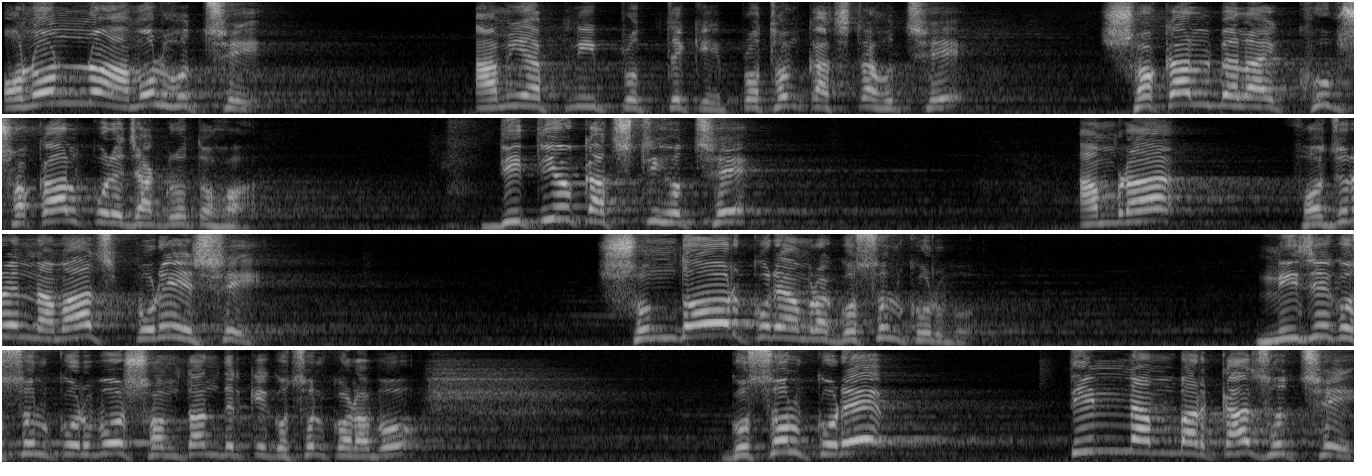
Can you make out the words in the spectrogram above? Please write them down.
অনন্য আমল হচ্ছে, আমি আপনি প্রত্যেকে, প্রথম কাজটা হচ্ছে সকালবেলায় খুব সকাল করে জাগ্রত হওয়া। দ্বিতীয় কাজটি হচ্ছে আমরা ফজরের নামাজ পড়ে এসে সুন্দর করে আমরা গোসল করব। নিজে গোসল করব, সন্তানদেরকে গোসল করাবো। গোসল করে তিন নাম্বার কাজ হচ্ছে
